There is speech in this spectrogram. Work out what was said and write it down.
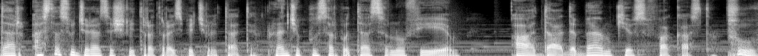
dar asta sugerează și literatura de specialitate. La început s-ar putea să nu fie a, da, de-abia am chef să fac asta. Puh,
